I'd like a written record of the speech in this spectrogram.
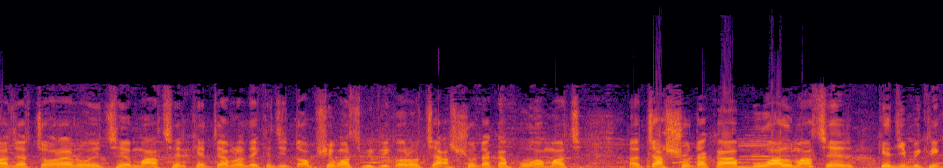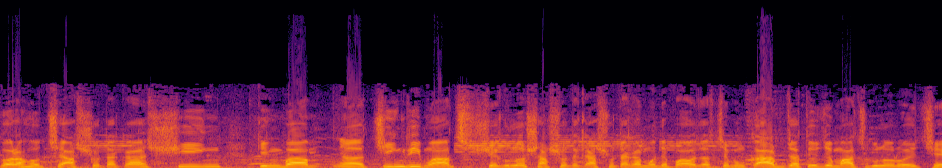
বাজার চড়া রয়েছে। মাছের ক্ষেত্রে আমরা দেখেছি তপসে মাছ বিক্রি করা হচ্ছে আটশো টাকা, পোয়া মাছ চারশো টাকা, বোয়াল মাছের কেজি বিক্রি করা হচ্ছে আটশো টাকা, শিং কিংবা চিংড়ি মাছ, সেগুলো সাতশো থেকে আটশো টাকার মধ্যে পাওয়া যাচ্ছে এবং কার্প জাতীয় যে মাছগুলো রয়েছে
